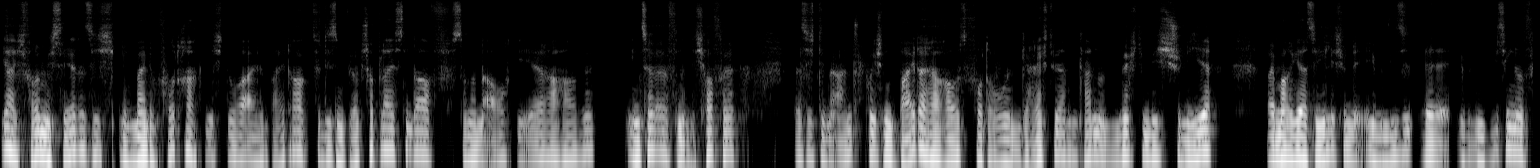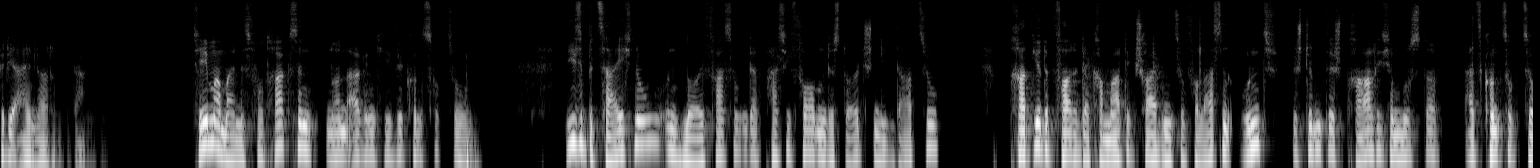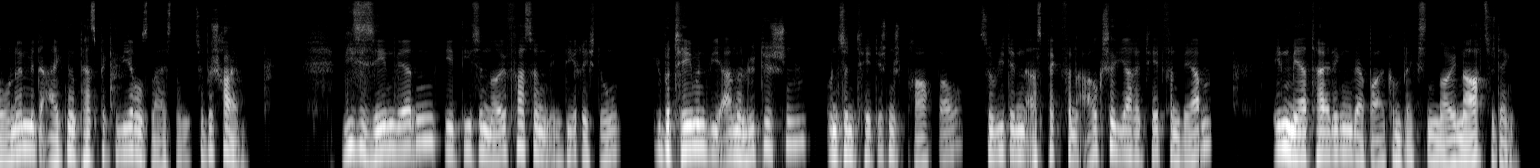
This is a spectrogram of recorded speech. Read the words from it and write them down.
Ja, ich freue mich sehr, dass ich mit meinem Vortrag nicht nur einen Beitrag zu diesem Workshop leisten darf, sondern auch die Ehre habe, ihn zu eröffnen. Ich hoffe, dass ich den Ansprüchen beider Herausforderungen gerecht werden kann und möchte mich schon hier bei Maria Selig und Evelise, äh, Evelyn Wiesinger für die Einladung bedanken. Thema meines Vortrags sind non-agentive Konstruktionen. Diese Bezeichnung und Neufassung der Passivformen des Deutschen dient dazu, tradierte Pfade der Grammatikschreibung zu verlassen und bestimmte sprachliche Muster als Konstruktionen mit eigener Perspektivierungsleistung zu beschreiben. Wie Sie sehen werden, geht diese Neufassung in die Richtung, über Themen wie analytischen und synthetischen Sprachbau sowie den Aspekt von Auxiliarität von Verben in mehrteiligen Verbalkomplexen neu nachzudenken.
